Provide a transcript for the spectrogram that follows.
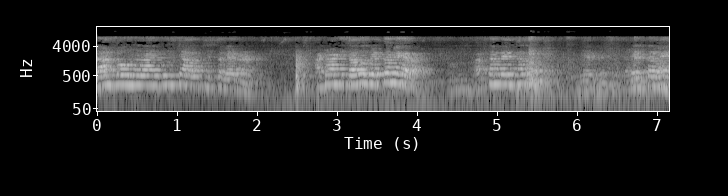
దాంట్లో ఉన్న దాని గురించి ఆలోచిస్తలేరు అన్నట్టు అటువంటి చదువు వ్యర్థమే కదా. అర్థం లేని చదువు వ్యర్థమే.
